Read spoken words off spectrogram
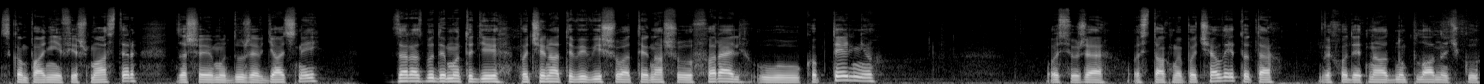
з компанії Fishmaster, за що йому дуже вдячний. Зараз будемо тоді починати вивішувати нашу форель у коптильню. Ось уже ось так ми почали тут. Виходить на одну планочку.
